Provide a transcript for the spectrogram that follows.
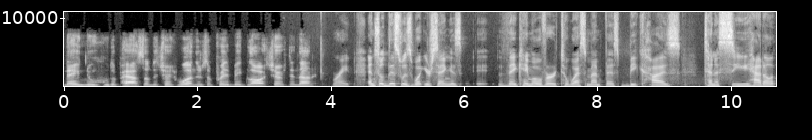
they knew who the pastor of the church was. And there's a pretty big, large church that done it. Right. And so this was what you're saying is they came over to West Memphis because Tennessee had a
